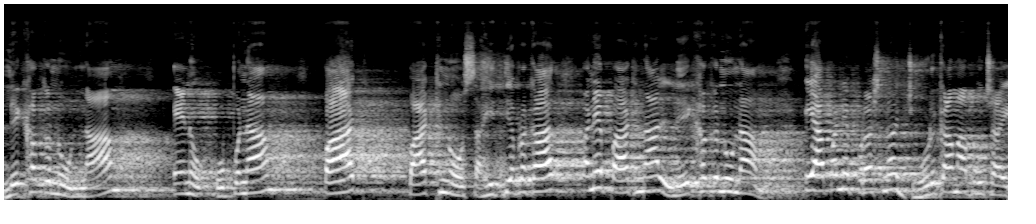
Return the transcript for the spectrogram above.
લેખકનું નામ, એનું ઉપનામ, પાઠ, પાઠનો સાહિત્ય પ્રકાર અને પાઠના લેખકનું નામ, એ આપણને પ્રશ્ન જોડકામાં પૂછાય.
